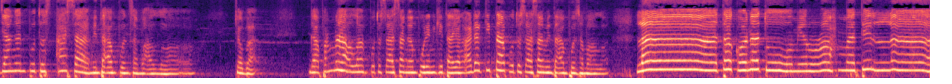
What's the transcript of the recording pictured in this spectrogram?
Jangan putus asa minta ampun sama Allah. Coba. Gak pernah Allah putus asa ngampunin kita. Yang ada kita putus asa minta ampun sama Allah. La taqnatu min rahmatillah.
